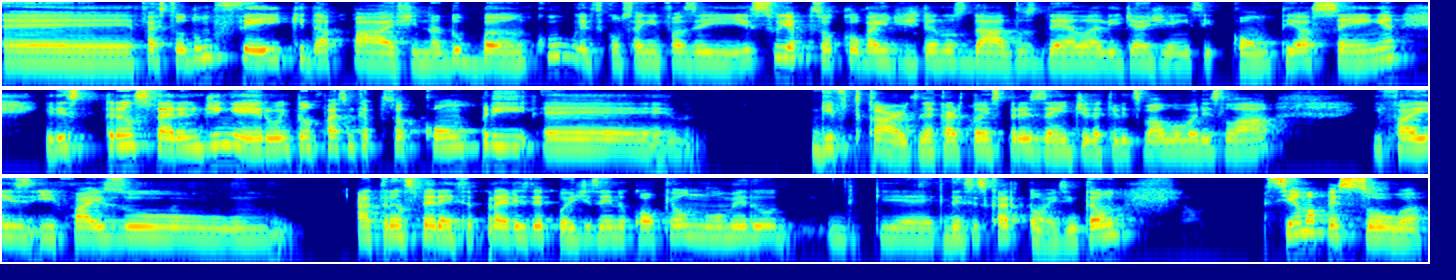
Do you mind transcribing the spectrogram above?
é, faz todo um fake da página do banco, eles conseguem fazer isso, e a pessoa vai digitando os dados dela ali de agência, conta e a senha, eles transferem o dinheiro, ou então faz com que a pessoa compre. é, gift cards, né, cartões presente daqueles valores lá, e faz, e faz o, a transferência para eles depois, dizendo qual que é o número que é, desses cartões. Então, se é uma pessoa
